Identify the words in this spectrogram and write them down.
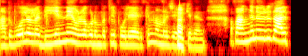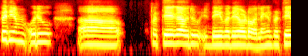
അതുപോലുള്ള ഡി എൻ എ ഉള്ള കുടുംബത്തിൽ പോലെ ആയിരിക്കും നമ്മൾ ജനിക്കുന്നത് അപ്പൊ അങ്ങനെ ഒരു താല്പര്യം ഒരു പ്രത്യേക ഒരു ദേവതയോടോ അല്ലെങ്കിൽ പ്രത്യേക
